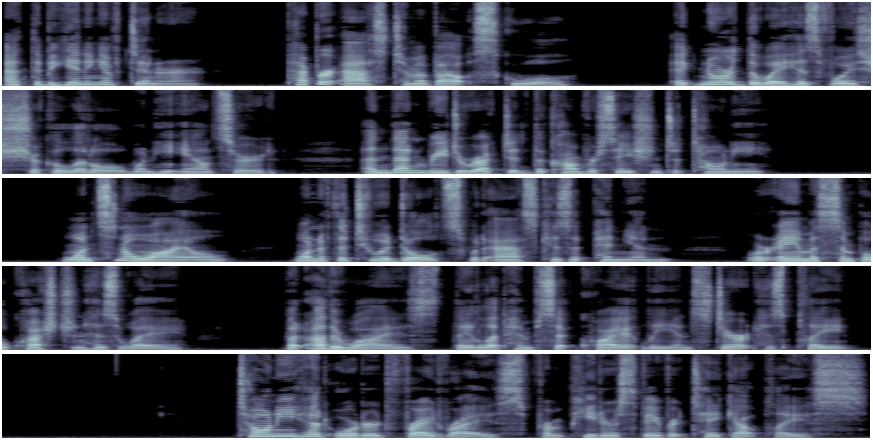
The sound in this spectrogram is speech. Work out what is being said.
At the beginning of dinner, Pepper asked him about school, ignored the way his voice shook a little when he answered, and then redirected the conversation to Tony. Once in a while, one of the two adults would ask his opinion or aim a simple question his way, but otherwise they let him sit quietly and stare at his plate. Tony had ordered fried rice from Peter's favorite takeout place.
